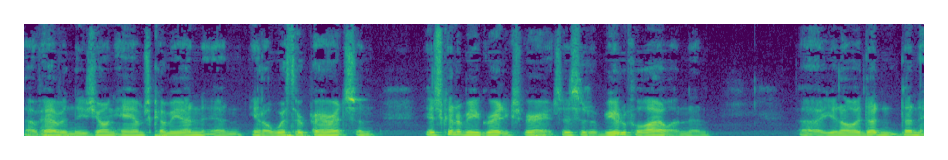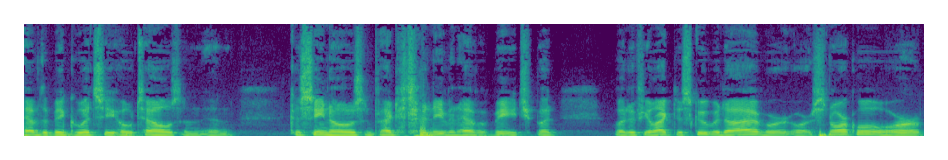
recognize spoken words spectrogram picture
of having these young hams come in and you know with their parents, and it's going to be a great experience. This is a beautiful island, and uh, you know it doesn't doesn't have the big glitzy hotels and, and casinos. In fact, it doesn't even have a beach. But but if you like to scuba dive or, or snorkel or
